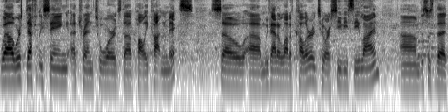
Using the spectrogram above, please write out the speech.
Well, we're definitely seeing a trend towards the poly cotton mix. So, um, we've added a lot of color into our CVC line. Um, this is the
